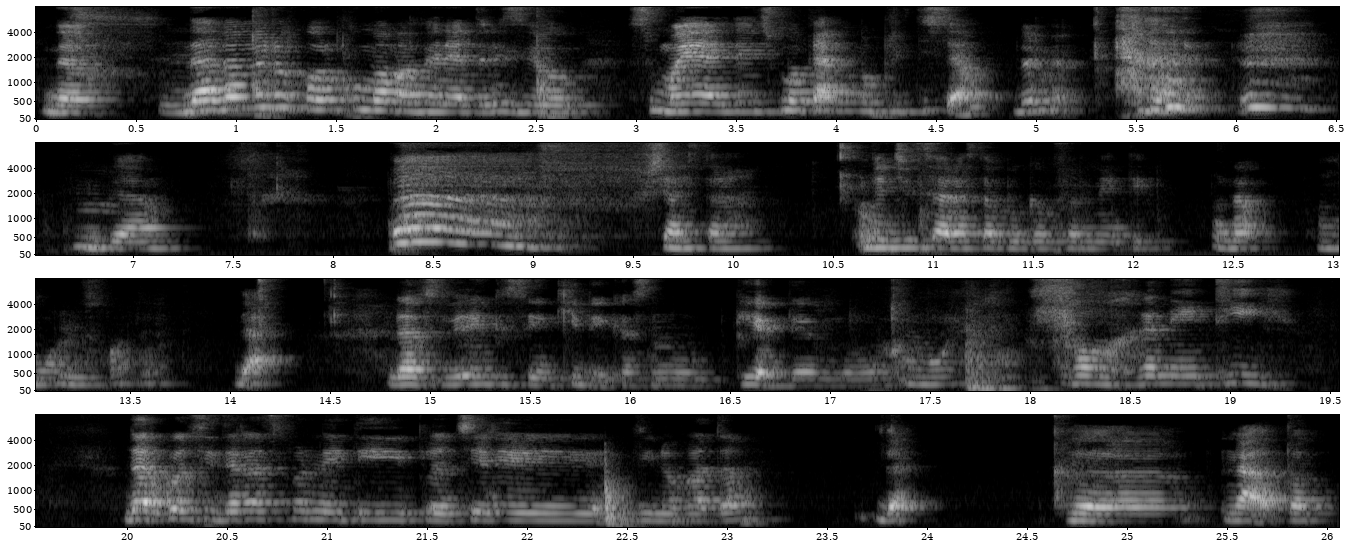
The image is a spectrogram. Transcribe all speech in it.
Da. Dar aveam noroc că oricum mama venea târziu să mă ia, deci măcar nu mă plictiseam. Dormeam. da. Ah, și asta. Deci în seara asta băgăm fornetic. Da, mult Mm. foarte Dar să vedem că se închide ca să nu pierdem uh, mult. Forneti. Dar considerați Forneti plăcere vinovată? Că, na, tot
